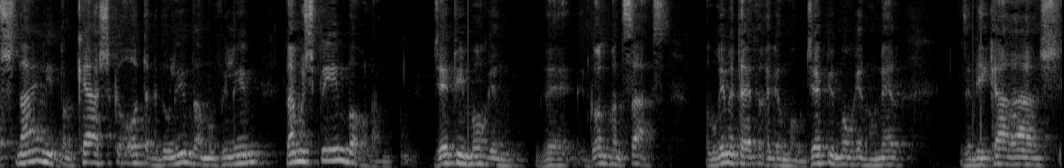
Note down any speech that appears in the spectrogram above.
שניים מבנקי ההשקעות הגדולים והמובילים והמשפיעים בעולם, ג'יי פי מורגן וגולדמן סאקס, אומרים את ההפך הגמור. ג'יי פי מורגן אומר, זה בעיקר רעש,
